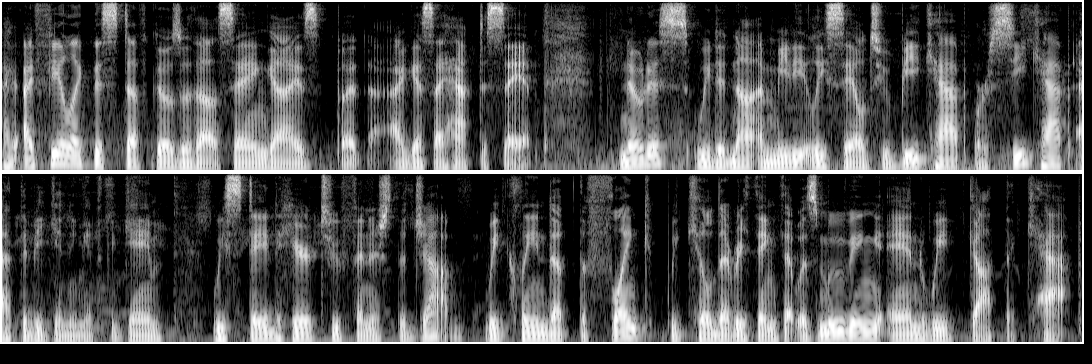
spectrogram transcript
I, I feel like this stuff goes without saying, guys, but I guess I have to say it. Notice we did not immediately sail to B cap or C cap at the beginning of the game. We stayed here to finish the job. We cleaned up the flank, we killed everything that was moving, and we got the cap.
